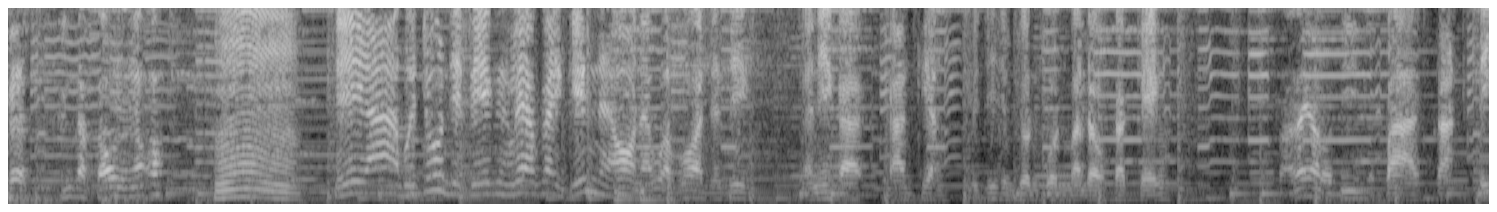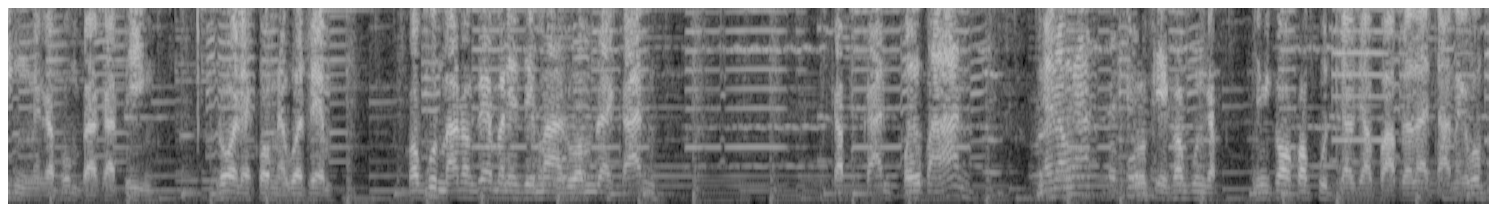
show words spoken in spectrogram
เออถึงกับกล้องเลยเนาะอืมเฮ้ยอะเบื่อจูดจะเตียงแล้วใกล้กินเนี่ยอ๋อนะว่าพ่อจะจริงอันนี้ก็การเที่ยงวิธีชุมชนคนบ้านดอกกะแกงมาได้เอาดีปลากระติ่งนะครับผมปลากระติ่ง ร้อยเลยกองไหนเวอร์เทมขอบคุณมาดองแท้มาในที่มารวมรายการกับการเปิดอ่านนะน้องนะโอเคขอบคุณครับนี่ก็ขอบคุณเจ้าเจ้าปราบและรายการนะครับผม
